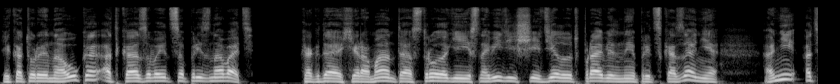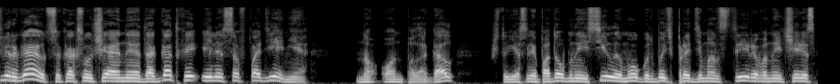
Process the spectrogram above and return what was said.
и которые наука отказывается признавать. Когда хироманты, астрологи и ясновидящие делают правильные предсказания, они отвергаются как случайная догадка или совпадение, но он полагал, что если подобные силы могут быть продемонстрированы через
